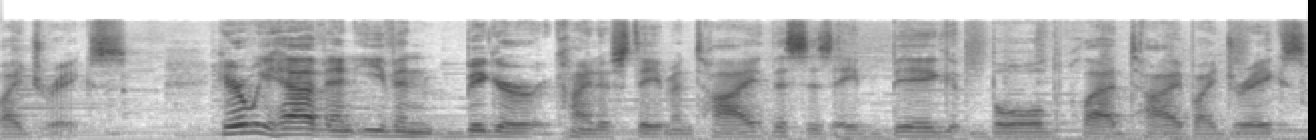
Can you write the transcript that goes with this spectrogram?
by Drake's. Here we have an even bigger kind of statement tie. This is a big, bold plaid tie by Drake's.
